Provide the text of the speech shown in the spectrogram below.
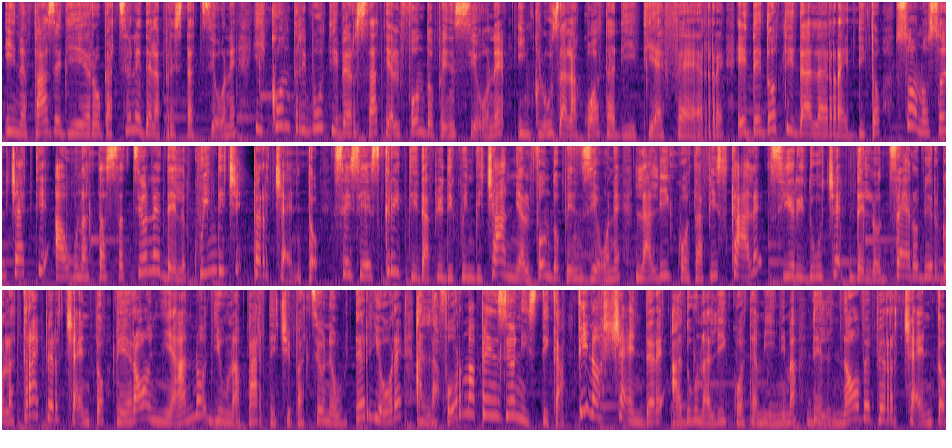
In fase di erogazione della prestazione, i contributi versati al fondo pensione, inclusa la quota di TFR, e dedotti dal reddito sono soggetti a una tassazione del 15%. Se si è iscritti da più di 15 anni al fondo pensione, l'aliquota fiscale si riduce dello 0,3% per ogni anno di una partecipazione ulteriore alla forma pensionistica, fino a scendere ad un'aliquota minima del 9%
